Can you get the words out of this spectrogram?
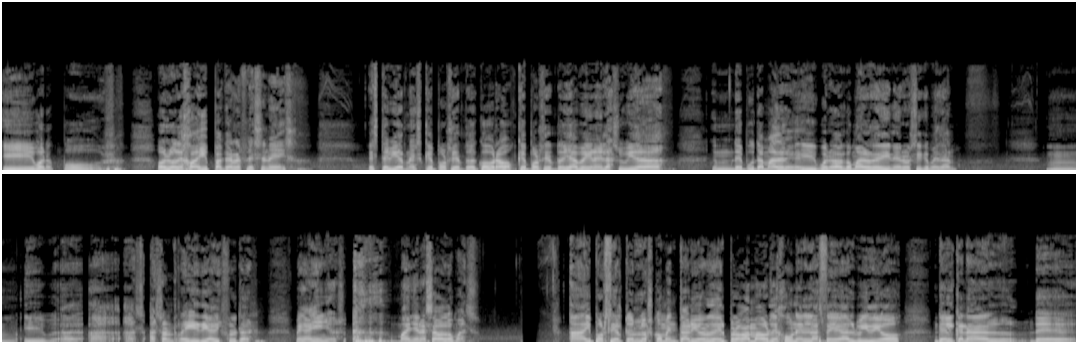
Y bueno, pues os lo dejo ahí para que reflexionéis este viernes, que por cierto he cobrado, que por cierto ya viene la subida de puta madre y bueno, algo más de dinero sí que me dan. Mm, y a, sonreír y a disfrutar. Venga, niños, mañana sábado más. Ah, y por cierto, en los comentarios del programa os dejo un enlace al vídeo del canal de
